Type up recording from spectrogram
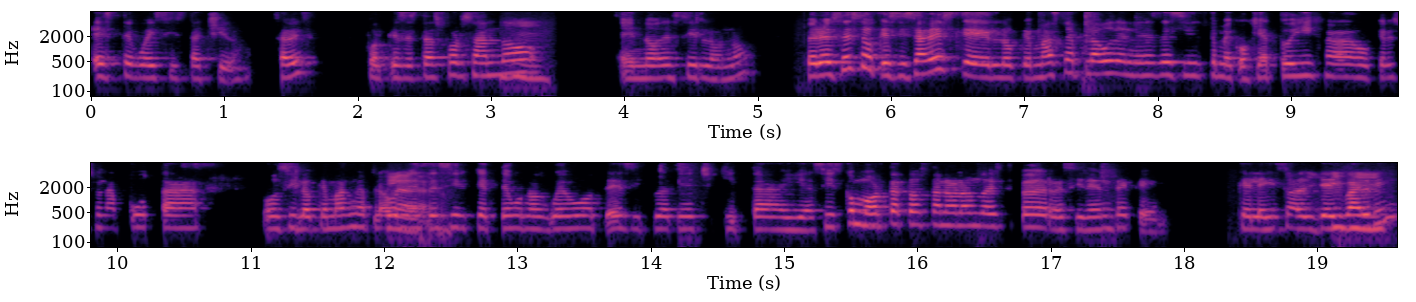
este güey sí está chido, ¿sabes? Porque se está esforzando en no decirlo, ¿no? Pero es eso, que si sabes que lo que más te aplauden es decir que me cogí a tu hija o que eres una puta, o si lo que más me aplauden es decir que tengo unos huevotes y tú la tienes chiquita y así. Es como ahorita todos están hablando de este pedo de residente que, que le hizo al J Balvin.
